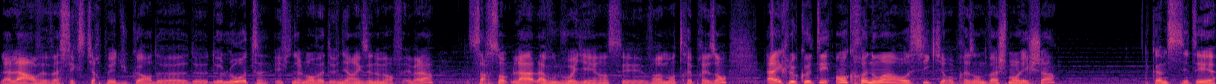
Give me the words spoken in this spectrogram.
la larve va s'extirper du corps de, l'hôte et finalement va devenir un xénomorphe. Et ben là, ça ressemble, là, là vous le voyez, hein, c'est vraiment très présent. Avec le côté encre noire aussi qui représente vachement les chats, comme si c'était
